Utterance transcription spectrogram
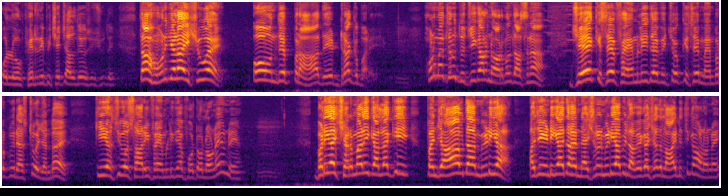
ਉਹ ਲੋਕ ਫਿਰ ਨਹੀਂ ਪਿੱਛੇ ਚੱਲਦੇ ਉਸ ਇਸ਼ੂ ਦੇ। ਤਾਂ ਹੁਣ ਜਿਹੜਾ ਇਸ਼ੂ ਹੈ ਉਹ ਉਹਦੇ ਭਰਾ ਦੇ ਡਰੱਗ ਬਾਰੇ। ਹੁਣ ਮੈਂ ਤੁਹਾਨੂੰ ਦੂਜੀ ਗੱਲ ਨਾਰਮਲ ਦੱਸਣਾ। ਜੇ ਕਿਸੇ ਫੈਮਿਲੀ ਦੇ ਵਿੱਚੋਂ ਕਿਸੇ ਮੈਂਬਰ ਕੋਈ ਅਰੈਸਟ ਹੋ ਜਾਂਦਾ ਹੈ ਕੀ ਅਸੀਂ ਉਹ ਸਾਰੀ ਫੈਮਿਲੀ ਦੀਆਂ ਫੋਟੋ ਲਾਉਣੇ ਹੁੰਦੇ ਆ? ਬੜੀ ਆ ਸ਼ਰਮ ਵਾਲੀ ਗੱਲ ਹੈ ਕਿ ਪੰਜਾਬ ਦਾ ਮੀਡੀਆ ਅਜੇ ਇੰਡੀਆ ਦਾ ਨੈਸ਼ਨਲ ਮੀਡੀਆ ਵੀ ਲਾਵੇਗਾ ਸ਼ਾਇਦ ਲਾਜ ਦਿੱਤੀਆਂ ਹੋਣ ਉਹਨੇ।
